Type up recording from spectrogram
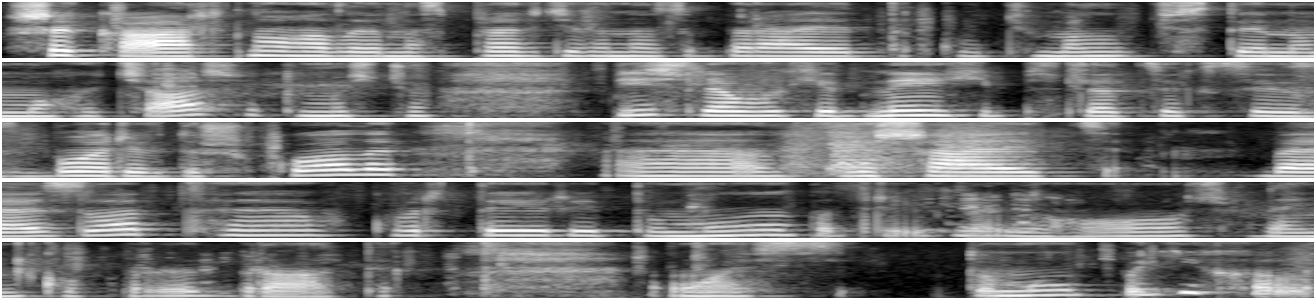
шикарно, але насправді воно забирає таку чималу частину мого часу, тому що після вихідних і після цих всіх зборів до школи е, лишається безлад е, в квартирі, тому потрібно його швиденько прибрати. Ось, тому поїхали.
